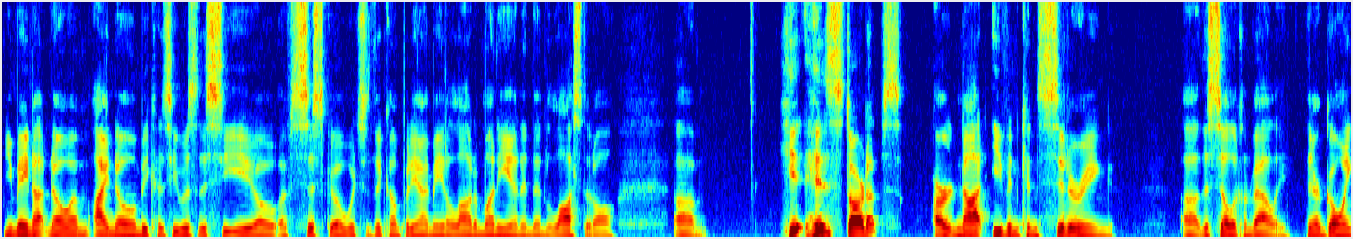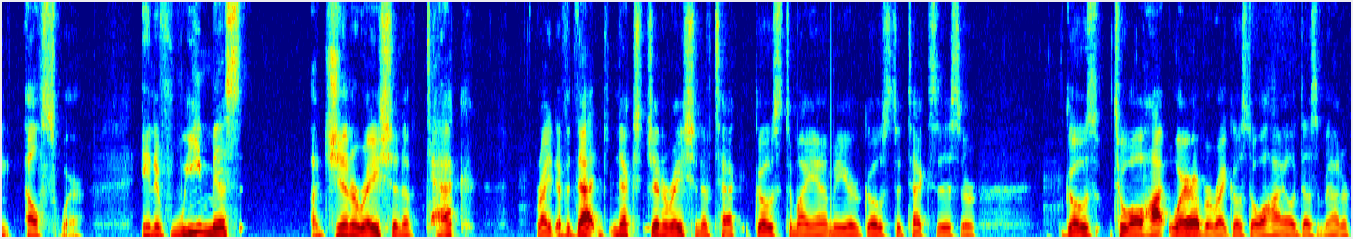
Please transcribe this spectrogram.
you may not know him. I know him because he was the CEO of Cisco, which is the company I made a lot of money in and then lost it all. Um, his startups are not even considering uh, the Silicon Valley. They're going elsewhere. And if we miss a generation of tech, right? If that next generation of tech goes to Miami or goes to Texas or goes to Ohio, wherever, right? Goes to Ohio, it doesn't matter.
